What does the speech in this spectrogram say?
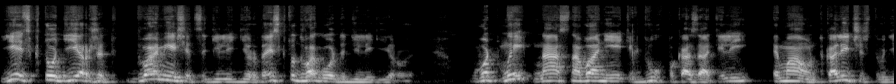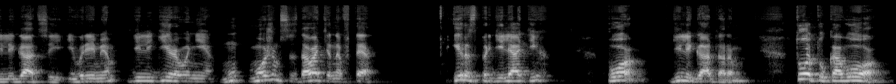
Есть кто держит два месяца делегирует, а есть кто два года делегирует. Вот мы на основании этих двух показателей, amount, количество делегаций и время делегирования, можем создавать NFT и распределять их по делегаторам. Тот, у кого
